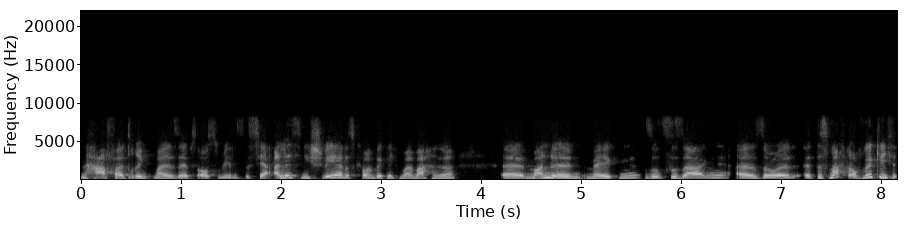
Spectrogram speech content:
ein Haferdrink mal selbst ausprobieren. Das ist ja alles nicht schwer, das kann man wirklich mal machen. Ne? Äh, Mandeln melken sozusagen. Also äh, das macht auch wirklich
